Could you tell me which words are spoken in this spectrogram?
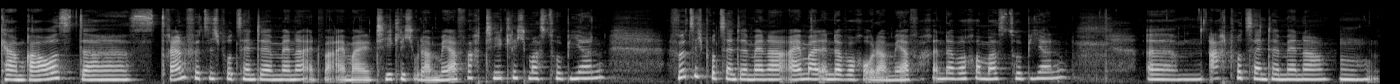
kam raus, dass 43 Prozent der Männer etwa einmal täglich oder mehrfach täglich masturbieren. 40 Prozent der Männer einmal in der Woche oder mehrfach in der Woche masturbieren ähm, 8% der Männer mh, hm,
